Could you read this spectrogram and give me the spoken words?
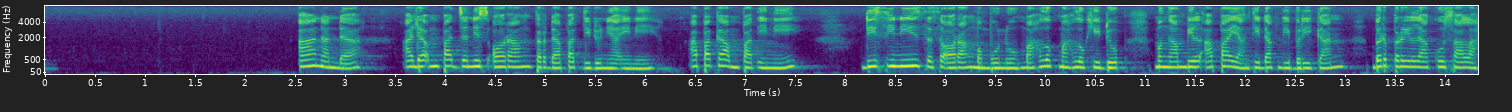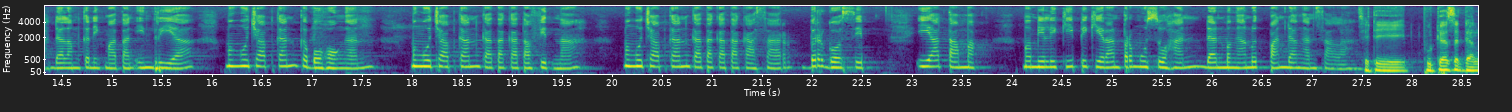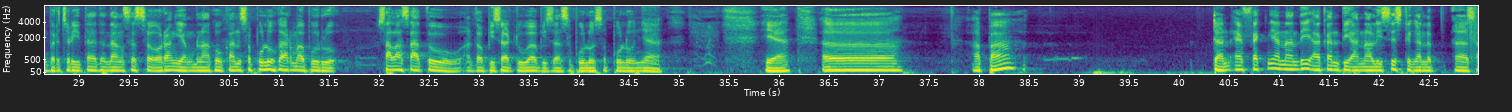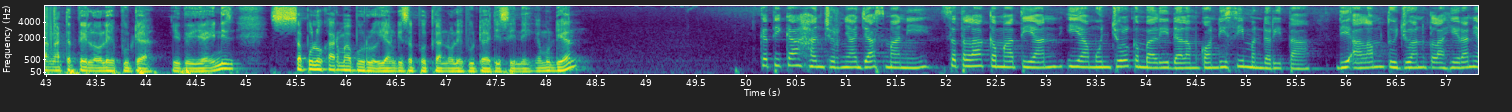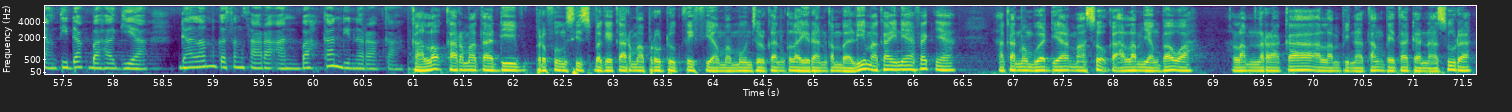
Ananda, ada empat jenis orang terdapat di dunia ini. Apakah empat ini? Di sini seseorang membunuh makhluk-makhluk hidup, mengambil apa yang tidak diberikan, berperilaku salah dalam kenikmatan indria, mengucapkan kebohongan, mengucapkan kata-kata fitnah, mengucapkan kata-kata kasar, bergosip, ia tamak, memiliki pikiran permusuhan dan menganut pandangan salah. Jadi Buddha sedang bercerita tentang seseorang yang melakukan 10 karma buruk. Salah satu atau bisa dua, bisa sepuluh sepuluhnya. Ya, eh, apa? Dan efeknya nanti akan dianalisis dengan uh, sangat detail oleh Buddha, gitu ya. Ini 10 karma buruk yang disebutkan oleh Buddha di sini. Kemudian Ketika hancurnya jasmani, setelah kematian ia muncul kembali dalam kondisi menderita di alam tujuan kelahiran yang tidak bahagia, dalam kesengsaraan, bahkan di neraka. Kalau karma tadi berfungsi sebagai karma produktif yang memunculkan kelahiran kembali, maka ini efeknya akan membuat dia masuk ke alam yang bawah, alam neraka, alam binatang, peta, dan asura.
